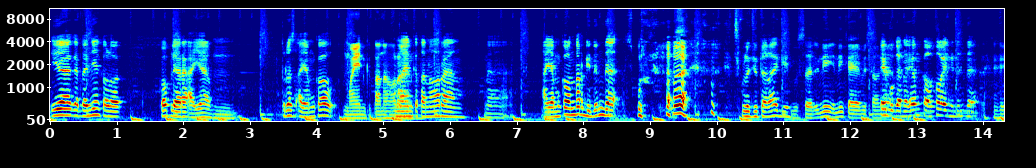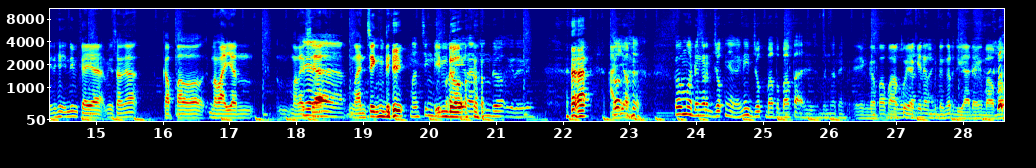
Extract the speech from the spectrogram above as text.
Iya katanya kalau kau pelihara ayam Hmm. terus ayam kau main ke tanah orang. main ke tanah orang. Nah ayam kau ntar didenda 10 10 juta lagi Buset, ini ini kayak misalnya eh bukan ayam kau kau yang didenda ini ini kayak misalnya kapal nelayan Malaysia Iya. mancing di mancing di Indo Indo gitu ayam Kau mau denger joke-nya nggak? Ini joke bapak-bapak sih sebenarnya. Eh nggak apa-apa, aku yakin yang mendengar juga ada yang bapak.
